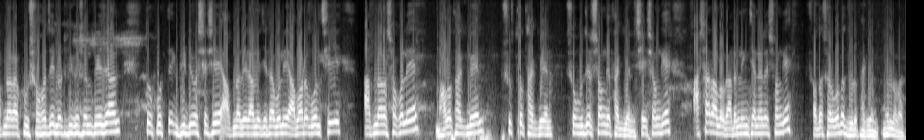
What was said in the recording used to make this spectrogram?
আপনারা খুব সহজেই নোটিফিকেশন পেয়ে যান। তো প্রত্যেক ভিডিও শেষে আপনাদের আমি যেটা বলি, আবারও বলছি, আপনারা সকলে ভালো থাকবেন, সুস্থ থাকবেন, সবুজের সঙ্গে থাকবেন। সেই সঙ্গে আশার আলো গার্ডেনিং চ্যানেলের সঙ্গে সদা সর্বদা জুড়ে থাকবেন ধন্যবাদ।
